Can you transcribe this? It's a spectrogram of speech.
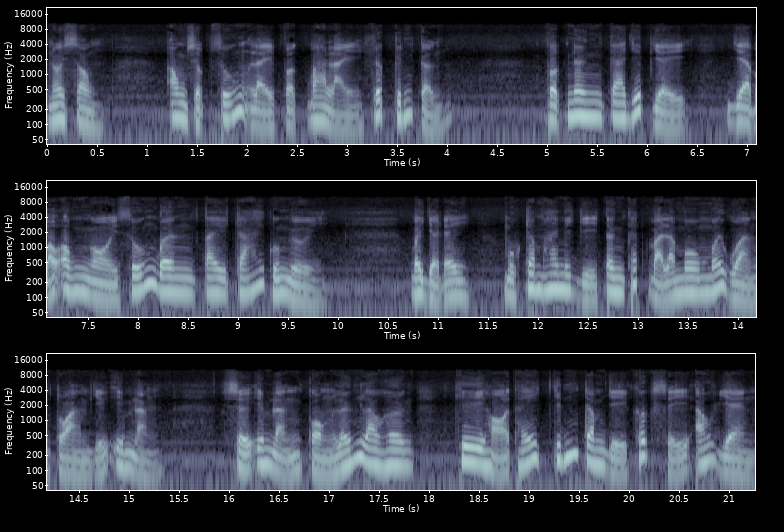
Nói xong, ông sụp xuống lạy phật ba lại rất kính cẩn. Phật nâng ca diếp dậy và bảo ông ngồi xuống bên tay trái của người. Bây giờ đây, một trăm hai mươi vị tân khách bà la môn mới hoàn toàn giữ im lặng. Sự im lặng còn lớn lao hơn khi họ thấy chín trăm vị khất sĩ áo vàng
